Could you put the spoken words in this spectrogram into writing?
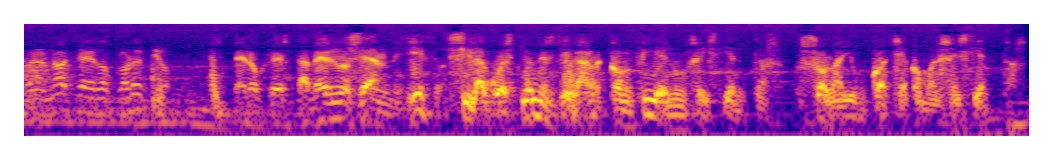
Buenas noches, don Florencio. Espero que esta vez no sean mellizos. Si la cuestión es llegar, confíe en un 600. Solo hay un coche como el 600.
